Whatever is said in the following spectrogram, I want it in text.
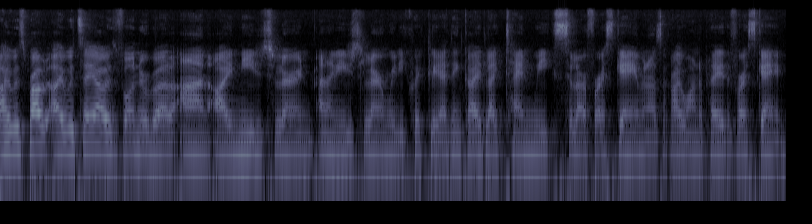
I was probably, I would say I was vulnerable, and I needed to learn, and I needed to learn really quickly. I think I had like ten weeks till our first game, and I was like, I want to play the first game.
